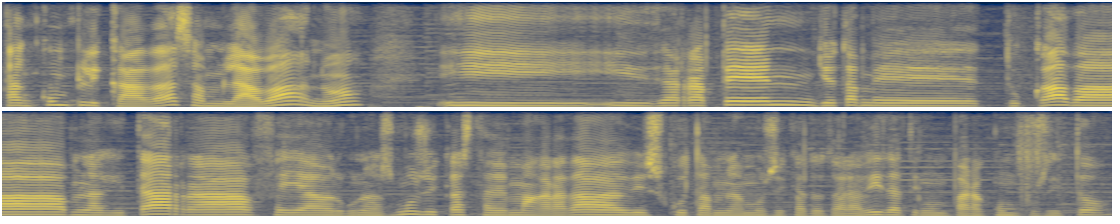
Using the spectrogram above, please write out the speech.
tan complicada, semblava, no? I, i de repent jo també tocava amb la guitarra, feia algunes músiques, també m'agradava, he viscut amb la música tota la vida, tinc un pare compositor,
